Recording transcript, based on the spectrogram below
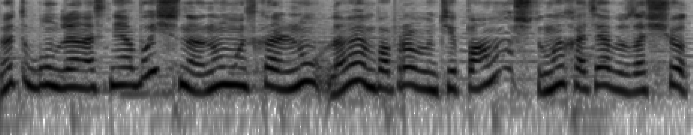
Но это было для нас необычно. Ну, мы сказали, ну, давай мы попробуем тебе помочь, что мы хотя бы за счет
